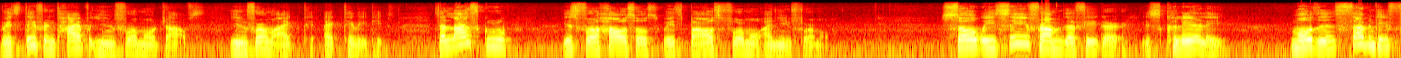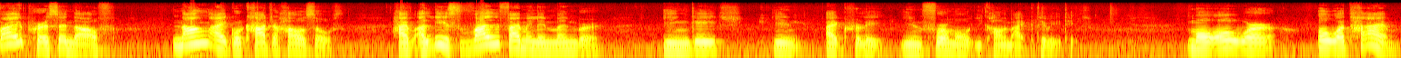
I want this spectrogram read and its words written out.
with different type of informal jobs, informal act activities. The last group is for households with both formal and informal. So we see from the figure it's clearly more than 75% of non-agricultural households have at least one family member engaged in actually informal economic activities. Moreover, over time,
